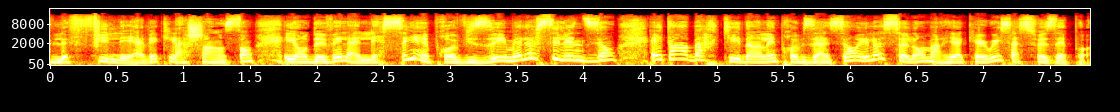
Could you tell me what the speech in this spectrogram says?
le filait avec la chanson et on devait la laisser improviser. Mais là, Céline Dion est embarquée dans l'improvisation et là, selon Maria Carey, ça se faisait pas.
